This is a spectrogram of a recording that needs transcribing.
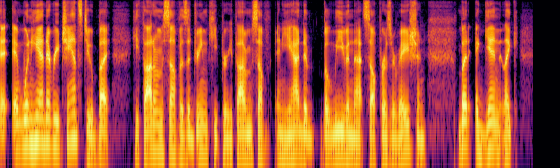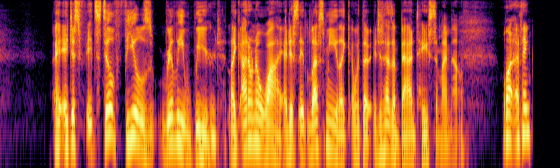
uh, when he had every chance to, but he thought of himself as a dream keeper. He thought of himself, and he had to believe in that self preservation. But again, like it just it still feels really weird. Like I don't know why. I just it left me like with the it just has a bad taste in my mouth. Well, I think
